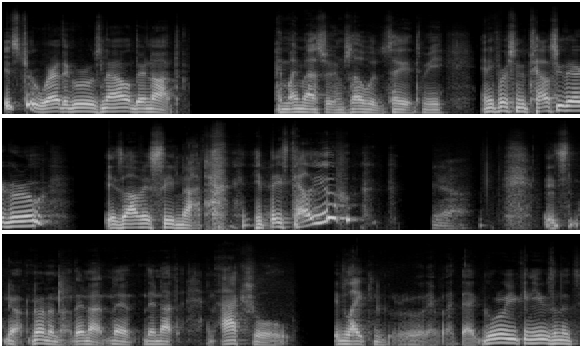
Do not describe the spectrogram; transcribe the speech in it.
it's true. Where are the gurus now? They're not. And my master himself would say it to me: any person who tells you they're a guru is obviously not. if they tell you, Yeah. it's no, no, no, no. They're not. They're, they're not an actual enlightened guru or whatever like that. Guru you can use in its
